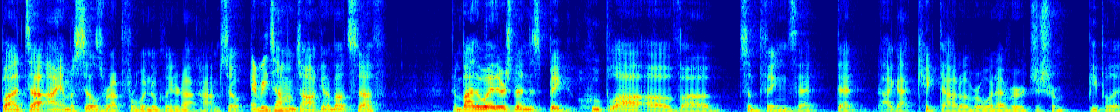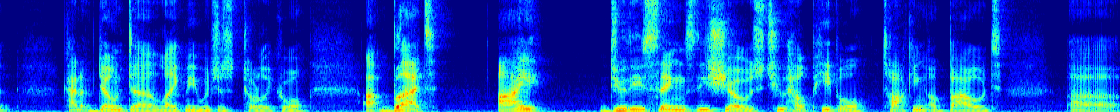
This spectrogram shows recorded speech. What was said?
But uh, I am a sales rep for windowcleaner.com. So every time I'm talking about stuff, and by the way, there's been this big hoopla of uh, some things that that I got kicked out of or whatever, just from people that kind of don't uh, like me, which is totally cool. Uh, but I do these things, these shows, to help people talking about uh,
